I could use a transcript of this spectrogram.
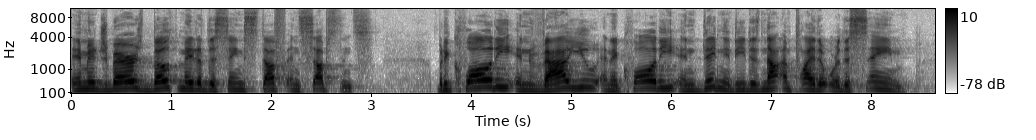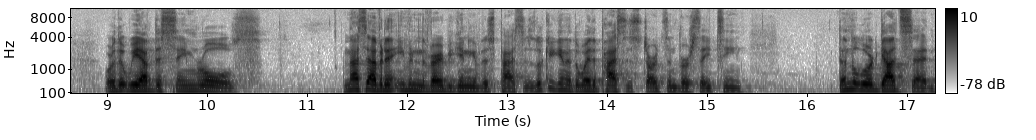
image bearers, both made of the same stuff and substance. But equality in value and equality in dignity does not imply that we're the same or that we have the same roles. And that's evident even in the very beginning of this passage. Look again at the way the passage starts in verse 18. Then the Lord God said,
